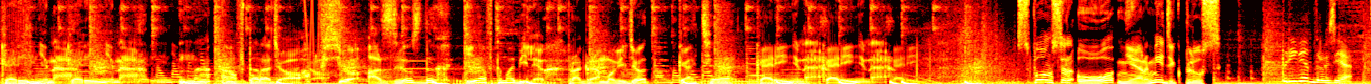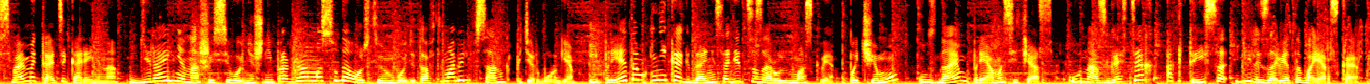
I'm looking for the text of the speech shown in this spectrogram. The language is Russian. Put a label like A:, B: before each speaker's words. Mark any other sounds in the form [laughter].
A: Каренина. Каренина. На Авторадио. Все о звездах и автомобилях. Программу ведет Катя Каренина. Каренина.
B: Спонсор ООО «Неармедик Плюс».
C: Привет, друзья! С вами Катя Каренина. Героиня нашей сегодняшней программы с удовольствием водит автомобиль в Санкт-Петербурге. И при этом никогда не садится за руль в Москве. Почему? Узнаем прямо сейчас. У нас в гостях актриса Елизавета Боярская.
